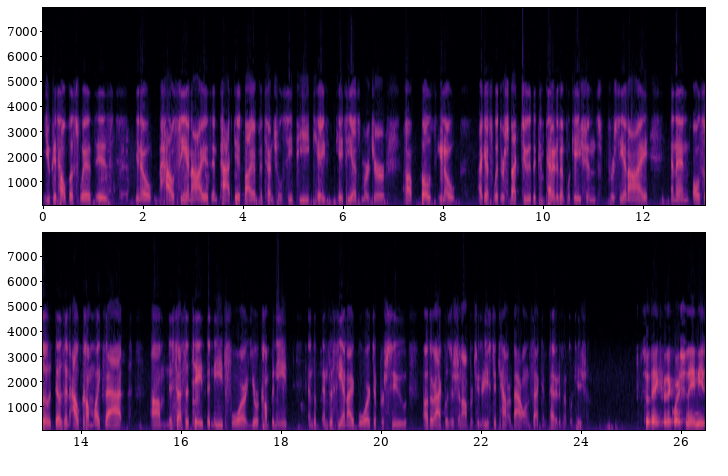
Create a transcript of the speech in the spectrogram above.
you could help us with is, you know, how CN is impacted by a potential CP-KCS merger, uh, both, you know, I guess, with respect to the competitive implications for CN, and then also does an outcome like that um, necessitate the need for your company and the CN board to pursue other acquisition opportunities to counterbalance that competitive implication? So thank you for the question, Amit.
